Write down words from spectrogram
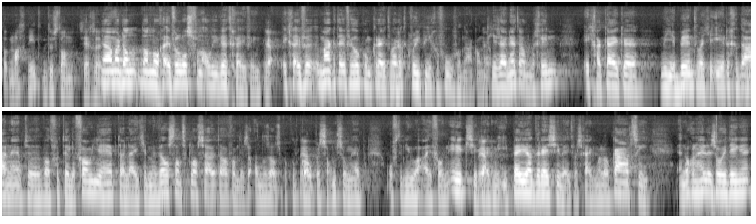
Dat mag niet. Dus dan zeggen ze. Ja, maar dan, dan nog even los van al die wetgeving. Ja. Ik ga even, maak het even heel concreet waar ja. het creepy gevoel vandaan komt. Je zei net aan het begin, ik ga kijken wie je bent, wat je eerder gedaan hebt, eh, wat voor telefoon je hebt. Daar leid je mijn welstandsklasse uit af. Want dat is anders als ik een goedkope Samsung heb of de nieuwe iPhone X. Je kijkt mijn IP-adres, je weet waarschijnlijk mijn locatie. En nog een hele zooi dingen.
